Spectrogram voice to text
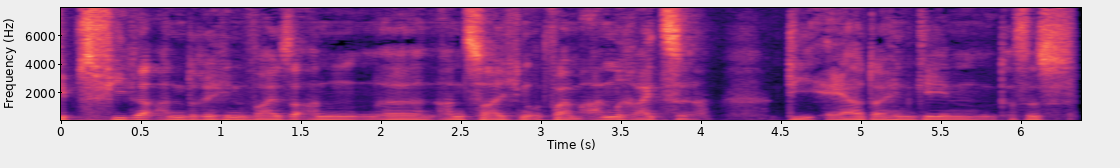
gibt es viele andere Hinweise an, äh, Anzeichen und vor allem Anreize, die eher dahin gehen, dass es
